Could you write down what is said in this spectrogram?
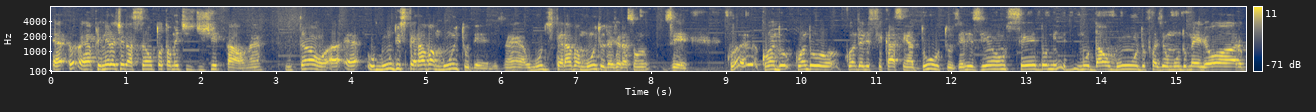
é, é a primeira geração totalmente digital, né? Então, é, o mundo esperava muito deles, né? O mundo esperava muito da geração Z. Quando, quando, quando eles ficassem adultos, eles iam ser mudar o mundo, fazer o um mundo melhor.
